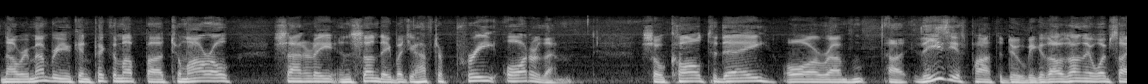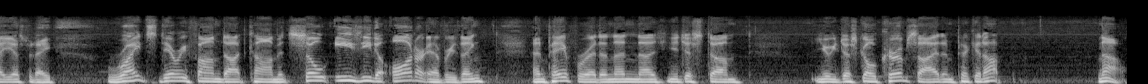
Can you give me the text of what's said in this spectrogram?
Now, remember, you can pick them up uh, tomorrow, Saturday, and Sunday, but you have to pre-order them. So call today, or um, uh, the easiest part to do, because I was on their website yesterday, wrightsdairyfarm.com. It's so easy to order everything and pay for it, and then uh, you just um, you just go curbside and pick it up. Now,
